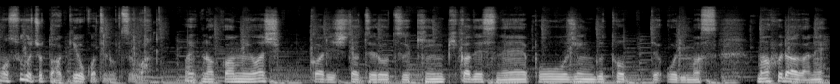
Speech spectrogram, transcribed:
もうすぐちょっと開けようか、02は。はい。中身はしっかりした02金ピカですね。ポージング取っております。マフラーがね、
